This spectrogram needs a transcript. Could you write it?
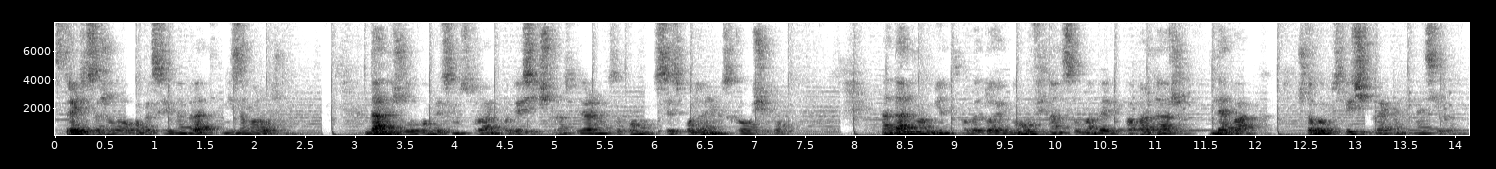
Строительство жилого комплекса «Виноград» не заморожено. Данный жилой комплекс устроен по 214 федеральному закону с использованием искрового счетов. На данный момент мы готовим новую финансовую модель по продаже для банка, чтобы обеспечить проектное финансирование.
